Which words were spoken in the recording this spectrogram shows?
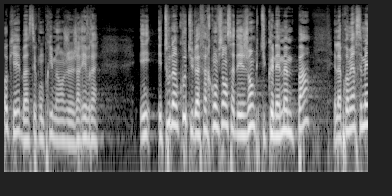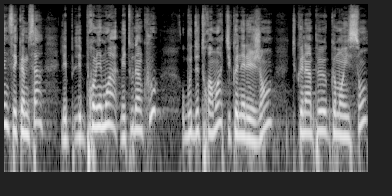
OK, bah c'est compris, maintenant j'arriverai. Et, et, tout d'un coup, tu dois faire confiance à des gens que tu connais même pas. Et la première semaine, c'est comme ça, les, les, premiers mois. Mais tout d'un coup, au bout de trois mois, tu connais les gens, tu connais un peu comment ils sont.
